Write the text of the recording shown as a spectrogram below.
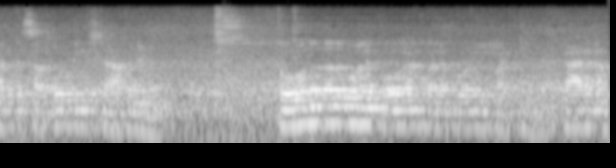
മറ്റ് സപ്പോർട്ടിംഗ് സ്റ്റാഫിനും തോന്നുന്നത് പോലെ പോകാൻ പലപ്പോഴും പറ്റില്ല. കാരണം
